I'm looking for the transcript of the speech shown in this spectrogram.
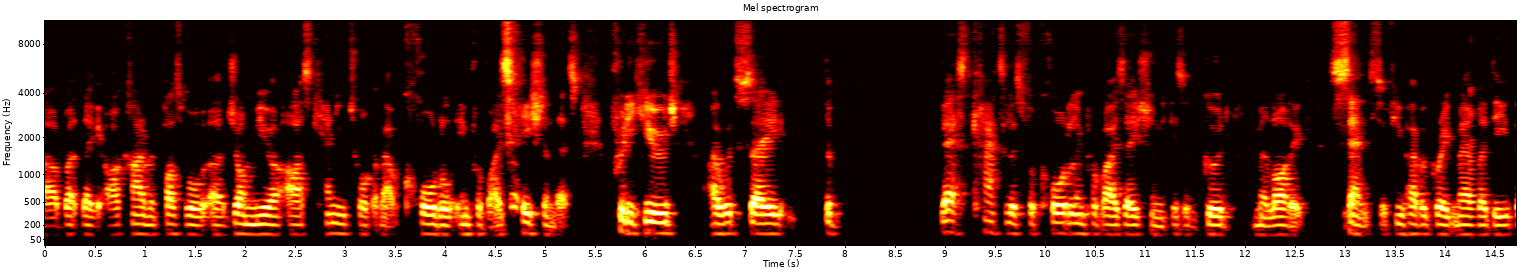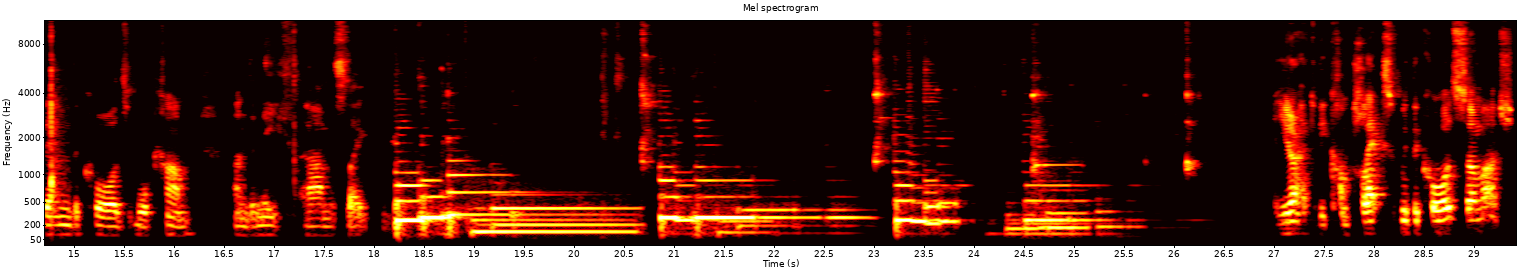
uh, but they are kind of impossible. Uh, John Muir asked, can you talk about chordal improvisation? That's pretty huge. I would say the best catalyst for chordal improvisation is a good melodic sense. If you have a great melody, then the chords will come underneath. Um, it's like... you don't have to be complex with the chords so much.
